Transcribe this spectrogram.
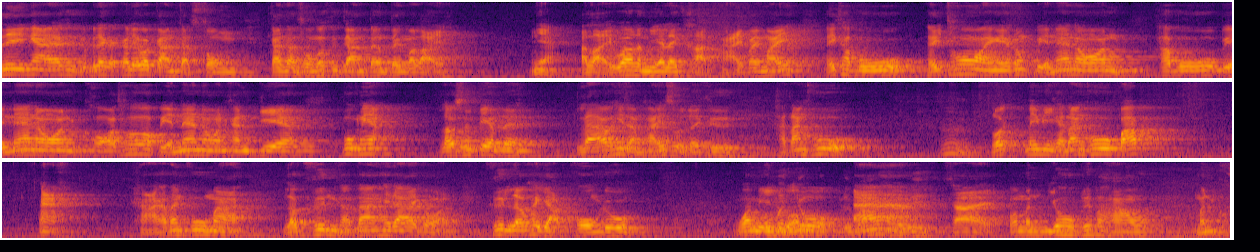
เรียกง่ายๆก็คือก็เรียกก็เรียกว่าการจัดทรง การจัดทรงก็คือการเติมเต็มอะไหล่ เนี่ยอะไหล่ว่าเรามีอะไรขาดหายไปไหมเฮ้ยคาบูเฮ้ยท่อยังไงต้องเปลี่ยนแน่นอนคาบูเปลี่ยนแน่นอน คอท่อเปลี่ยนแน่นอนคันเกียร์พวกเนี้ยเราซื้อเตรียมเลย แล้วที่สำคัญที่สุดเลยคือขาตั้งคู่อืมรถไม่มีขาตั้งคู่ปั๊บอะหาขาตั้งคู่มา แล้วขึ้นขาตั้งให้ได้ก่อน ขึ้นแล้วขยับโครงดู ว่ามีหลวมว่ามันโยกหรือเปล่าอ่าใช่ไหมพี่ใช่ว่ามันโยกหรือเปล่ามันค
